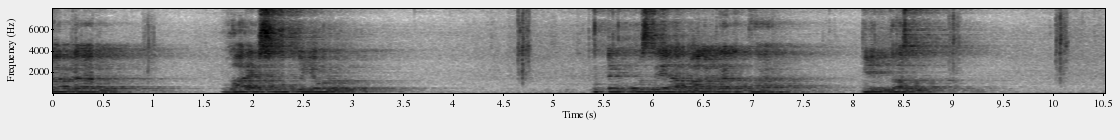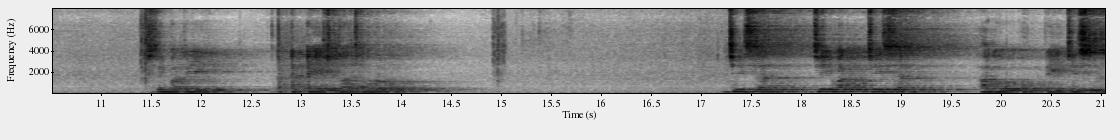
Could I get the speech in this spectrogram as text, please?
ಡಾಕ್ಟರ್ ಲಾರೆನ್ಸ್ ಮುಕುಯಿಯವರು ಸಂಸ್ಥೆಯ ಮಾಲಕರಾದಂತಹ ಯೇಸುದಾಸ್ ಶ್ರೀಮತಿ ಯೇಸುದಾಸ್ ಅವರು. ಜೀಸನ್, ಜೀವನ್, ಜೀಸನ್ ಹಾಗೂ ಕುಮಾರಿ ಜೀಸನ್.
